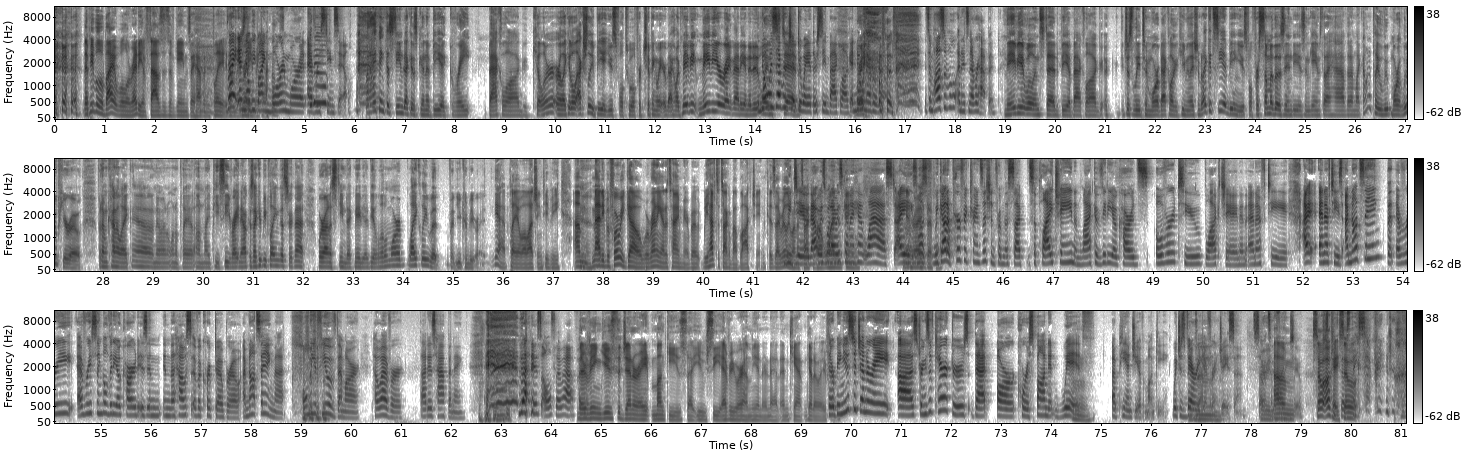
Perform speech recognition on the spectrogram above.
The people who buy it will already have thousands of games they haven't played. right, and they'll Steam be buying more and more at every Steam sale. but I think the Steam Deck is going to be a great backlog killer, or like it'll actually be a useful tool for chipping away at your backlog. Maybe maybe you're right, Maddy, and it no one's instead, ever chipped away at their Steam backlog, and no Right. one ever will. it's impossible, and it's never happened. Maybe it will instead be a backlog, uh, just lead to more backlog accumulation. But I could see it being useful for some of those indies and games that I have that I'm like, I want to play loop, more Loop Hero, but I'm kind of like, eh, no, I don't want to play it on my PC right now because I could be playing this or that. Where on a Steam Deck, maybe I'd be a little more likely, but but you could be right. Yeah, play it while watching TV. Um, Maddy, before we go, we're running out of time here, but we have to talk about blockchain because I really we want to do. That was what I was going to hit last. I look. We got a perfect transition from the su- supply chain and lack of video cards over to blockchain and NFT. I NFTs. I'm not saying that every every single video card is in in the house of a crypto bro. I'm not saying that. Only a few of them are. However, that is happening. that is also happening. They're being used to generate monkeys that you see everywhere on the internet and can't get away from. They're being used to generate uh, strings of characters that are correspondent with a PNG of a monkey, which is very different, Jason. So it's important Um, to so okay, keep those so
